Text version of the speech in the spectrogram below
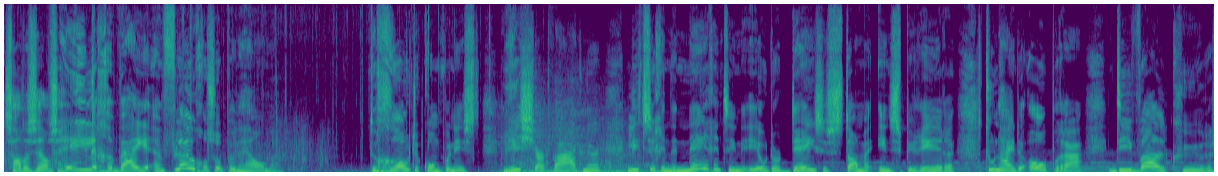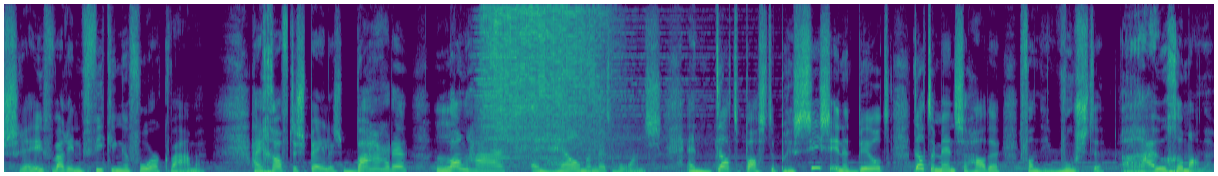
Ze hadden zelfs hele geweien en vleugels op hun helmen. De grote componist Richard Wagner liet zich in de 19e eeuw door deze stammen inspireren toen hij de opera Die Walküre schreef, waarin vikingen voorkwamen. Hij gaf de spelers baarden, lang haar en helmen met hoorns. En dat paste precies in het beeld dat de mensen hadden van die woeste, ruige mannen.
